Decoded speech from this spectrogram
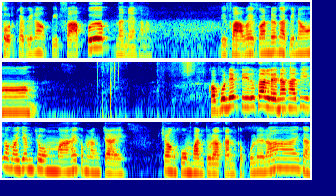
สดค่ะพี่น้อง ปิดฝาปุ๊บนั่นเนี่ยค่ะ ปิดฝาไว้ก่อนเด้อค่ะพี่น้อง ขอบคุณเอฟซีทุกท่านเลยนะคะ ที่เข้ามาเยี่ยมชมมาให้กำลังใจ ช่องคุมพันตุลากันขอบคุณเลยล่ค่ะ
